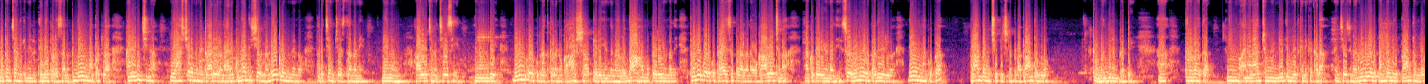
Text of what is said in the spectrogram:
ప్రపంచానికి నేను తెలియపరుస్తాను. దేవుని నా పట్ల కలిగించిన ఈ ఆశ్చర్యమైన కార్యాలను ఆయన గుణాతిశీలను అనేకులను నేను పరిచయం చేస్తానని నేను ఆలోచన చేసి నేను ఉండి దేవుని కొరకు బ్రతకాలని ఒక ఆశ పెరిగింది నాలో దాహం పెరిగి ఉన్నది. ప్రభు కొరకు ప్రయాసపడాలనే ఒక ఆలోచన నాకు పెరిగి ఉన్నది. సో రెండు వేల పదివేలలో దేవుడు నాకు ఒక ప్రాంతాన్ని చూపించినప్పుడు ఆ ప్రాంతంలో ఇక్కడ మందిరం కట్టి తర్వాత నేను ఆయన రాజ్యంలో నీతిని వెతకనికి అక్కడ నేను చేసిన. రెండు వేల పంతొమ్మిది ప్రాంతంలో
